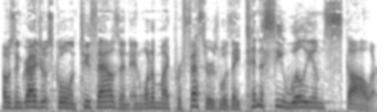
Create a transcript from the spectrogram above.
I was in graduate school in 2000 and one of my professors was a Tennessee Williams scholar.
